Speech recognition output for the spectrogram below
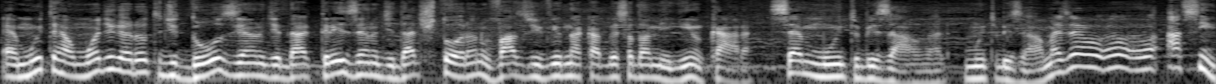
é muito real. Um monte de garoto de 12 anos de idade, 13 anos de idade, estourando vaso de vidro na cabeça do amiguinho, cara. Isso é muito bizarro, velho. Muito bizarro. Mas eu, eu, eu- assim,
